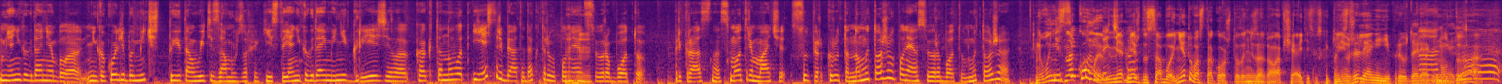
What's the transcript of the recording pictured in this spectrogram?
У меня никогда не было никакой либо мечты там выйти замуж за хоккеиста. Я никогда ими не грезила. Как-то, ну вот, есть ребята, да, которые выполняют Мгм. свою работу. Прекрасно. Смотрим матчи. Супер, круто. Но мы тоже выполняем свою работу. Мы тоже. Ну, вы не На знакомы секундочку. между собой? Нет у вас такого, что, не знаю, там, общаетесь вы с хоккеистами? неужели они не преударяли? А, ну да.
